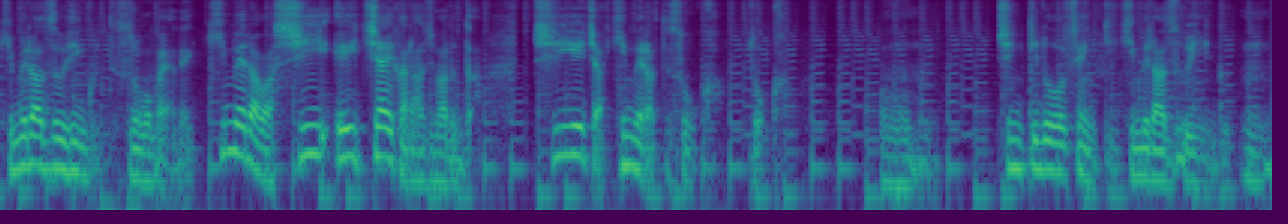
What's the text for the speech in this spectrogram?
キメラズウィングってそのままやね。キメラは CHI から始まるんだ。CH はキメラってそうか。そうか。うん。新機動戦機キメラズウィング。うん。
